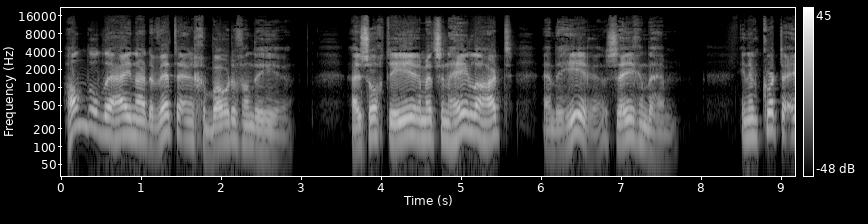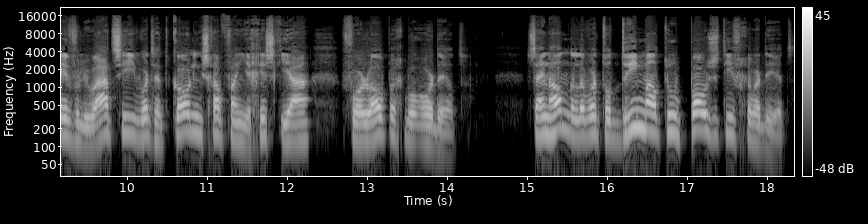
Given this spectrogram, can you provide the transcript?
handelde hij naar de wetten en geboden van de Heere. Hij zocht de Heere met zijn hele hart en de Heere zegende hem. In een korte evaluatie wordt het koningschap van Jegiskia voorlopig beoordeeld. Zijn handelen wordt tot driemaal toe positief gewaardeerd.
